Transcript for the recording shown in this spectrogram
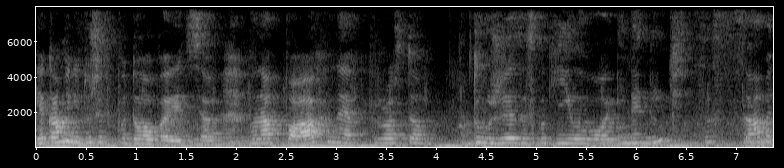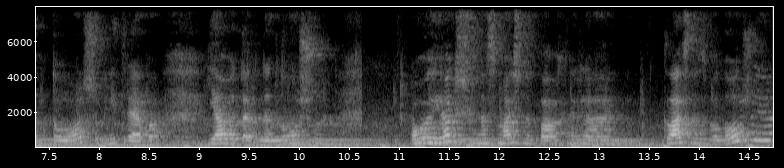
яка мені дуже подобається. Вона пахне просто дуже заспокійливо. І на ніч це саме то, що мені треба. Я отак наношу. Ой, як ж вона смачно пахне, реально. Класно зволожує.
